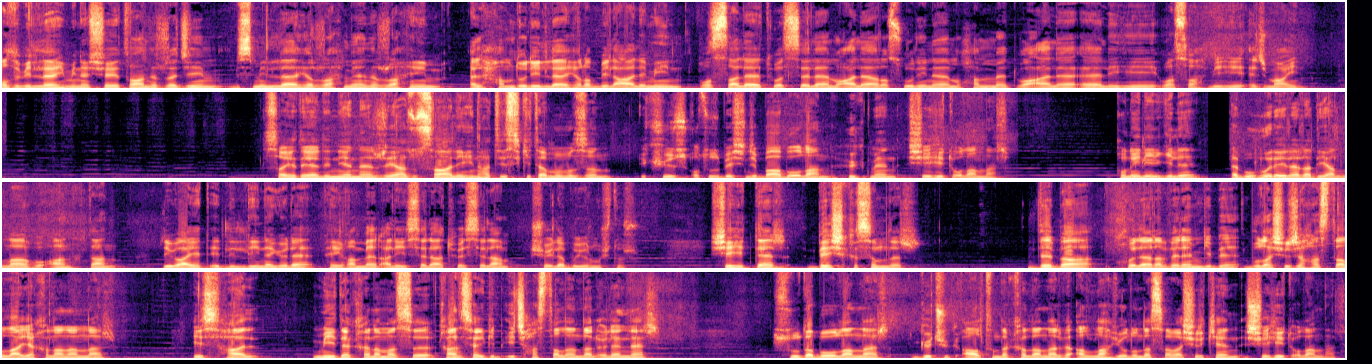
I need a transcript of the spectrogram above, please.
Euzu billahi mineşşeytanirracim. Bismillahirrahmanirrahim. Elhamdülillahi rabbil alamin. Ves salatu vesselamu ala rasulina Muhammed ve ala alihi ve sahbihi ecmaîn. Sayıdeğer dinleyenler Riyazu Salihin hadis kitabımızın 235. babı olan hükmen şehit olanlar. Konuyla ilgili Ebu Hureyre radıyallahu anh'dan rivayet edildiğine göre Peygamber aleyhissalatü vesselam şöyle buyurmuştur. Şehitler beş kısımdır. Veba, kolera, verem gibi bulaşıcı hastalığa yakalananlar, ishal, mide kanaması, kanser gibi iç hastalığından ölenler, suda boğulanlar, göçük altında kalanlar ve Allah yolunda savaşırken şehit olanlar.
